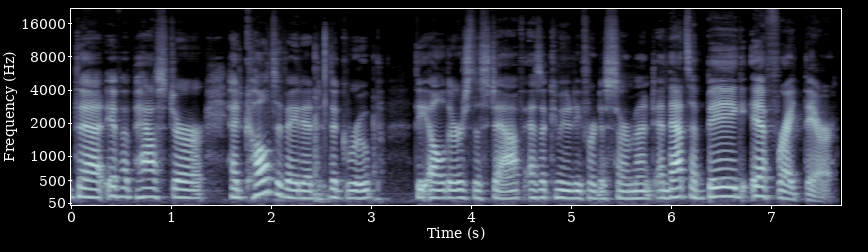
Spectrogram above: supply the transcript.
that if a pastor had cultivated the group the elders the staff as a community for discernment and that's a big if right there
